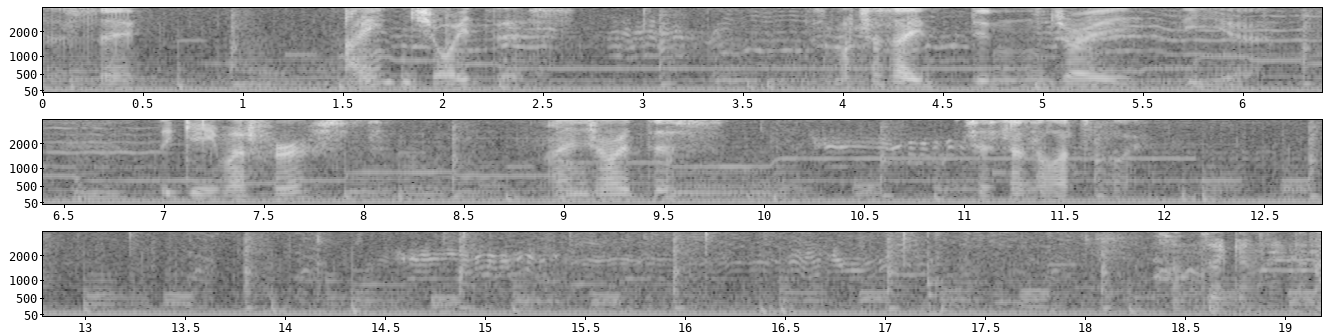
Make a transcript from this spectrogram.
Gotta say, I enjoyed this as much as I didn't enjoy the uh, the game at first. I enjoyed this just as a let's play. Second, I gotta.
